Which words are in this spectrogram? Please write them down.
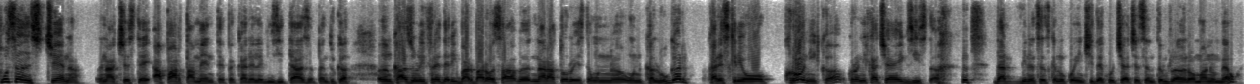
pusă în scenă în aceste apartamente pe care le vizitează. Pentru că în cazul lui Frederic Barbarossa, naratorul este un, un călugăr care scrie o cronică, cronica aceea există, dar bineînțeles că nu coincide cu ceea ce se întâmplă în romanul meu,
